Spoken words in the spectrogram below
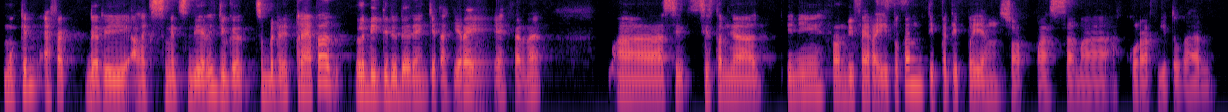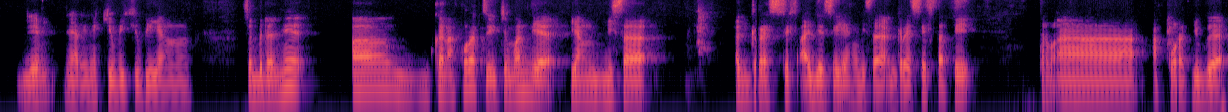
mungkin efek dari Alex Smith sendiri juga sebenarnya ternyata lebih gede dari yang kita kira ya karena uh, si- sistemnya ini Ron Rivera itu kan tipe-tipe yang short pass sama akurat gitu kan dia nyarinya QB-QB yang sebenarnya uh, bukan akurat sih cuman ya yang bisa agresif aja sih yang bisa agresif tapi ter, uh, akurat juga.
